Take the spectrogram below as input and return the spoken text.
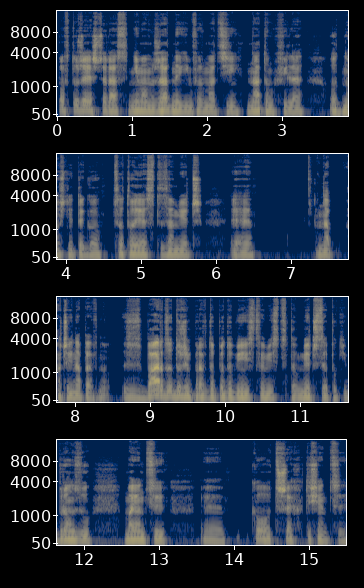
powtórzę jeszcze raz, nie mam żadnych informacji na tą chwilę odnośnie tego, co to jest za miecz. E, na, a czyli na pewno z bardzo dużym prawdopodobieństwem jest to miecz z epoki brązu, mający e, około 3000,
